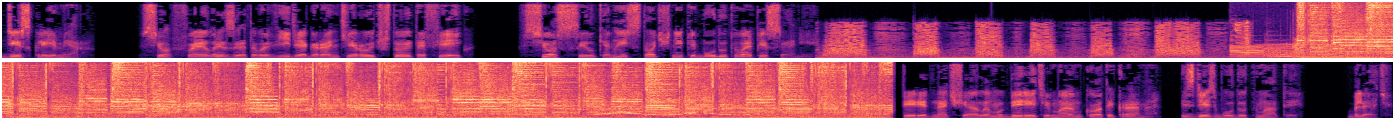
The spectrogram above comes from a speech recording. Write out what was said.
Дисклеймер. Все файлы из этого видео гарантируют, что это фейк. Все ссылки на источники будут в описании. Перед началом уберите мамку от экрана, здесь будут маты. Блять,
